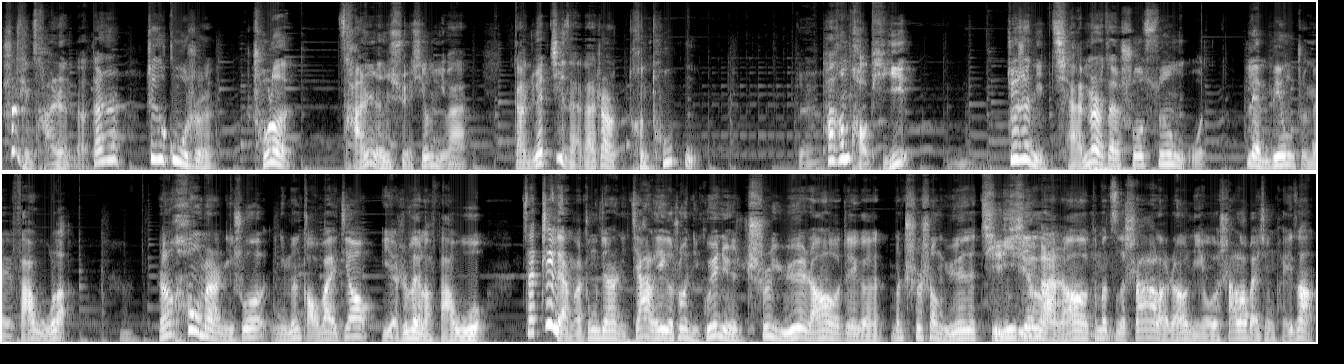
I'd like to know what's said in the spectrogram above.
是挺残忍的。但是这个故事除了残忍血腥以外，感觉记载在这儿很突兀，对啊，它很跑题。就是你前面在说孙武练兵准备伐吴了，然后后面你说你们搞外交也是为了伐吴，在这两个中间你加了一个说你闺女吃鱼，然后这个他妈吃剩鱼气迷心了，然后他妈自杀了，然后你又杀老百姓陪葬，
